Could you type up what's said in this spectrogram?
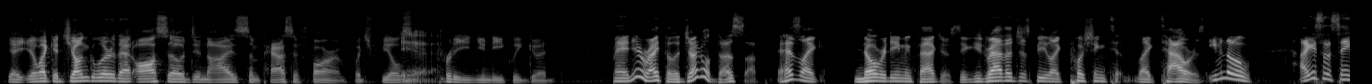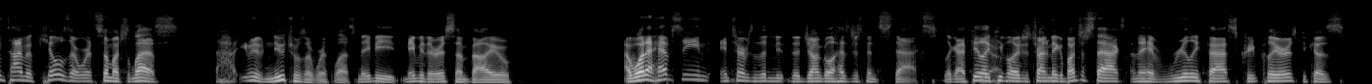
Yeah, you're like a jungler that also denies some passive farm, which feels Yeah. pretty uniquely good. Man, you're right though. The jungle does suck. It has like no redeeming factors. You'd rather just be like pushing t- like towers, even though I guess at the same time, if kills are worth so much less, even if neutrals are worth less, maybe maybe there is some value. Uh, what I have seen in terms of the nu- the jungle has just been stacks. Like I feel like Yeah. people are just trying to make a bunch of stacks, and they have really fast creep clears because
